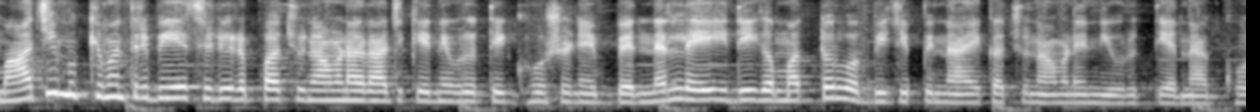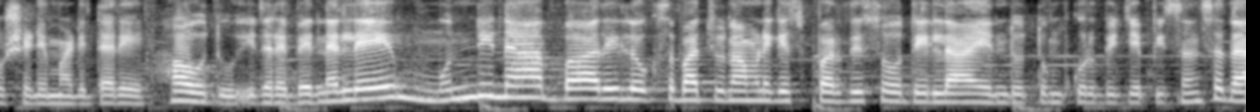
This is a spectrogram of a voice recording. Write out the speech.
ಮಾಜಿ ಮುಖ್ಯಮಂತ್ರಿ ಬಿಎಸ್ ಯಡಿಯೂರಪ್ಪ ಚುನಾವಣಾ ರಾಜಕೀಯ ನಿವೃತ್ತಿ ಘೋಷಣೆ ಬೆನ್ನಲ್ಲೇ ಇದೀಗ ಮತ್ತೋರ್ವ ಬಿಜೆಪಿ ನಾಯಕ ಚುನಾವಣೆ ನಿವೃತ್ತಿಯನ್ನ ಘೋಷಣೆ ಮಾಡಿದ್ದಾರೆ. ಹೌದು, ಇದರ ಬೆನ್ನಲ್ಲೇ ಮುಂದಿನ ಬಾರಿ ಲೋಕಸಭಾ ಚುನಾವಣೆಗೆ ಸ್ಪರ್ಧಿಸೋದಿಲ್ಲ ಎಂದು ತುಮಕೂರು ಬಿಜೆಪಿ ಸಂಸದ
